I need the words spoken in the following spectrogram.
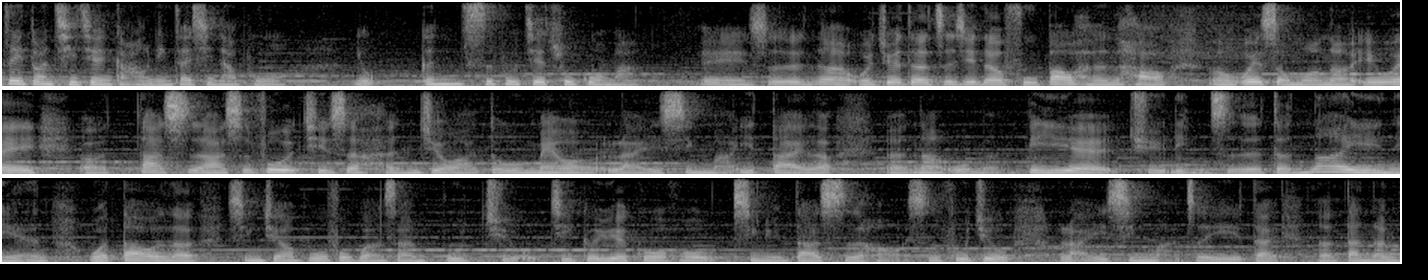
这段期间，刚好您在新加坡有跟师父接触过吗？哎，是，那我觉得自己的福报很好，嗯、为什么呢？因为呃，大师啊，师傅其实很久啊都没有来新马一带了。嗯，那我们毕业去领职的那一年，我到了新加坡佛光山不久，几个月过后，星云大师哈师傅就来新马这一带。那当然，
